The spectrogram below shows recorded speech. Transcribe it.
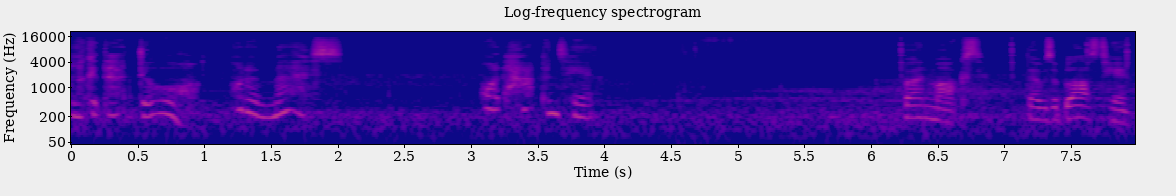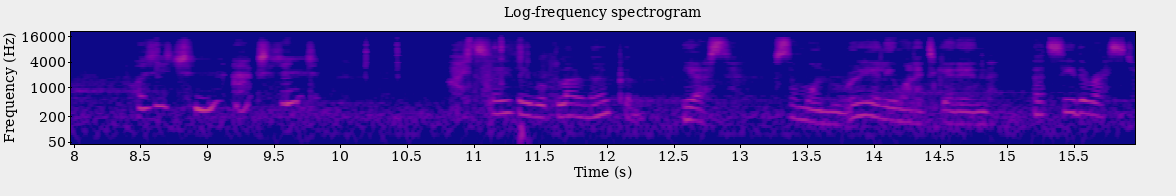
Look at that door. What a mess. What happened here? Burn marks. There was a blast here. Was it an accident? I'd say they were blown open. Yes, someone really wanted to get in. Let's see the rest.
